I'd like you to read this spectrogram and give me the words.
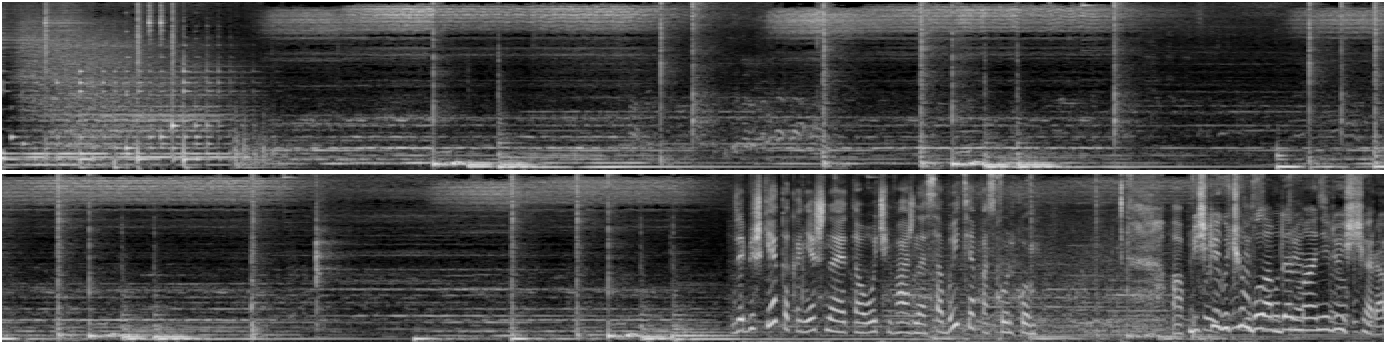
Для Бишкека, конечно, это очень важное событие, поскольку бишкек үчүн бул абдан маанилүү иш чара.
